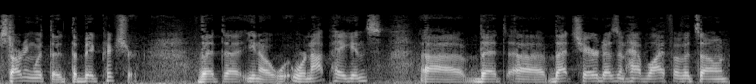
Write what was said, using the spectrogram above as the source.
starting with the, the big picture. That, uh, you know, we're not pagans, uh, that uh, that chair doesn't have life of its own,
